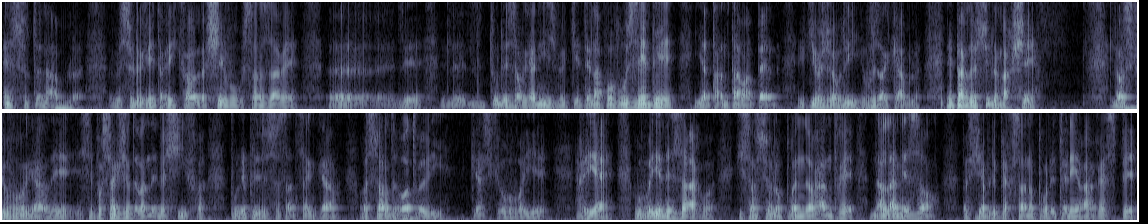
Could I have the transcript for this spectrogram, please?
insoutenables, Monsieur le Grit agricole, chez vous, sans arrêt, euh, tous les organismes qui étaient là pour vous aider il y a 30 ans à peine et qui aujourd'hui vous accablent. Mais par-dessus le marché, lorsque vous regardez, et c'est pour ça que j'ai demandé le chiffre pour les plus de 65 ans, au soir de votre vie, qu'est-ce que vous voyez? Rien. Vous voyez des arbres qui sont sur le point de rentrer dans la maison parce qu'il n'y a plus personne pour les tenir en respect,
